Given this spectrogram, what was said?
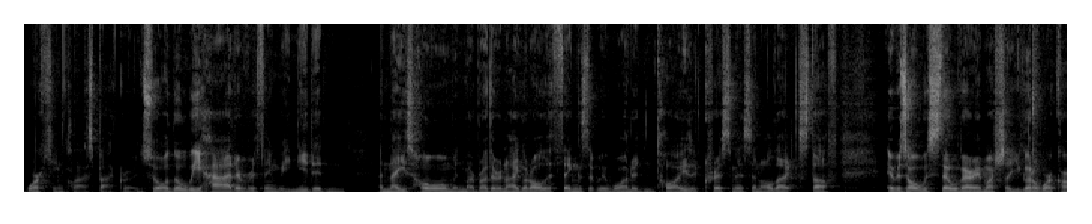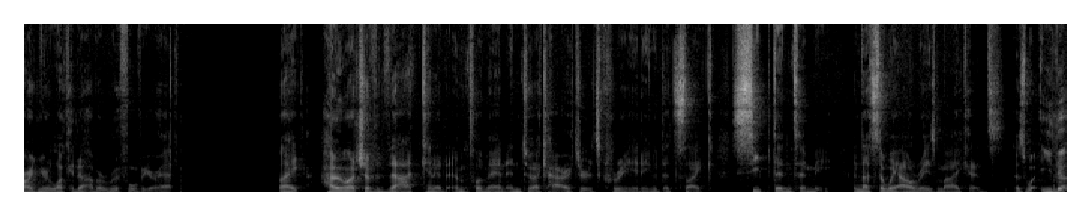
working class background. So although we had everything we needed and a nice home, and my brother and I got all the things that we wanted and toys at Christmas and all that stuff, it was always still very much like you got to work hard and you're lucky to have a roof over your head. Like how much of that can it implement into a character it's creating that's like seeped into me, and that's the way I'll raise my kids as well. You know,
